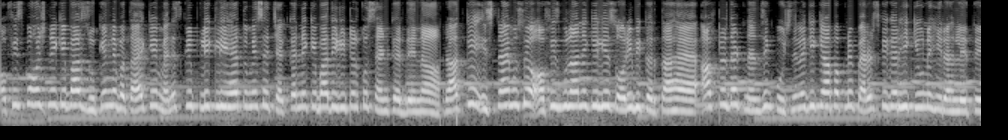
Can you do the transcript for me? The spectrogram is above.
ऑफ़िस पहुँचने के बाद जुकेन ने बताया की मैंने स्क्रिप्ट लिख ली है, तुम इसे चेक करने के बाद एडिटर को सेंड कर देना। रात के इस टाइम उसे ऑफ़िस बुलाने के लिए सॉरी भी करता है। आफ्टर दैट नैन्जिंग पूछने लगी कि आप अपने पेरेंट्स के घर ही क्यों नहीं रह लेते?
